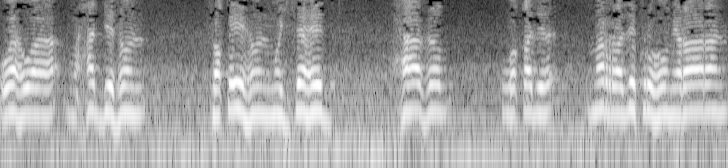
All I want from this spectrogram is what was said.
وهو محدث فقيه مجتهد حافظ وقد مر ذكره مرارا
